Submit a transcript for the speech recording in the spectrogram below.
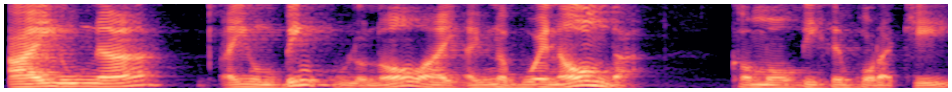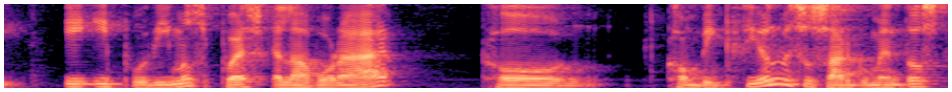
hay, una, hay un vínculo, ¿no? Hay, hay una buena onda, como dicen por aquí, y, y pudimos pues elaborar con convicción nuestros argumentos,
